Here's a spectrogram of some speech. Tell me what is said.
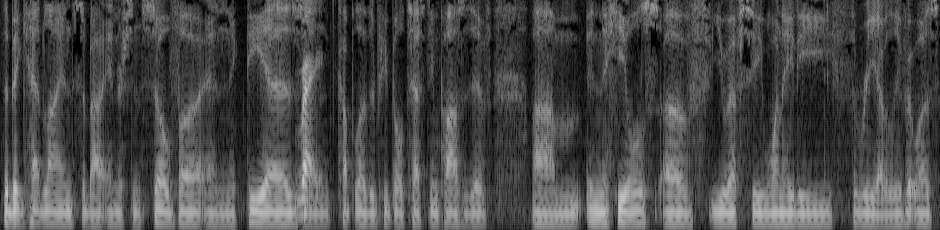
the big headlines about Anderson Silva and Nick Diaz Right. and a couple other people testing positive um, in the heels of UFC 183, I believe it was.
